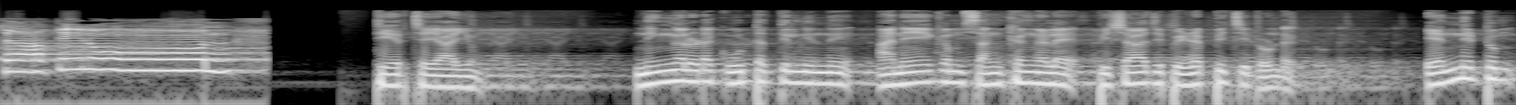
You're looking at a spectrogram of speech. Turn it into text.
تعقلون തീർച്ചയായും നിങ്ങളുടെ കൂട്ടത്തിൽ നിന്ന് അനേകം സംഘങ്ങളെ പിശാജ് പിഴപ്പിച്ചിട്ടുണ്ട് എന്നിട്ടും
